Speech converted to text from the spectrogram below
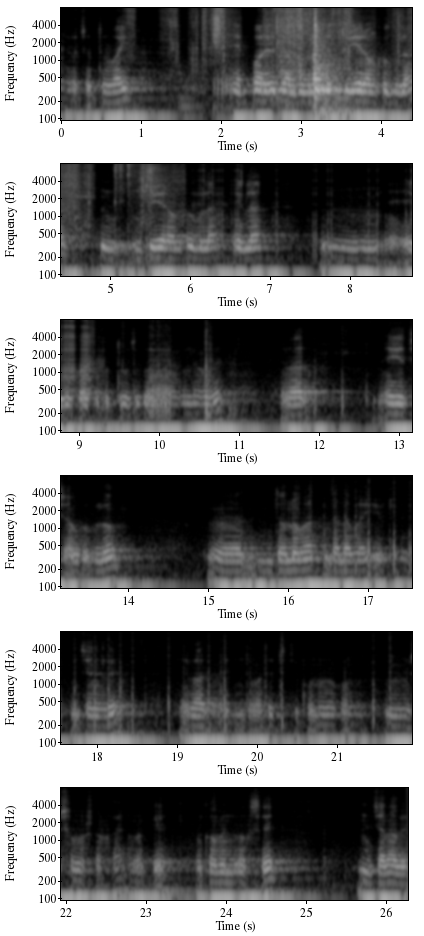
একশো চোদ্দ ওয়াই এরপরের যে দুইয়ের অঙ্কগুলো দুইয়ের অঙ্কগুলো, এগুলা এগুলো অঙ্ক করতে করতে করলে হবে। এবার এই হচ্ছে অঙ্কগুলো। ধন্যবাদ দাদাভাই ইউটিউব চ্যানেলে। এবার তোমাদের যদি কোনো রকম সমস্যা হয় আমাকে কমেন্ট বক্সে জানাবে।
